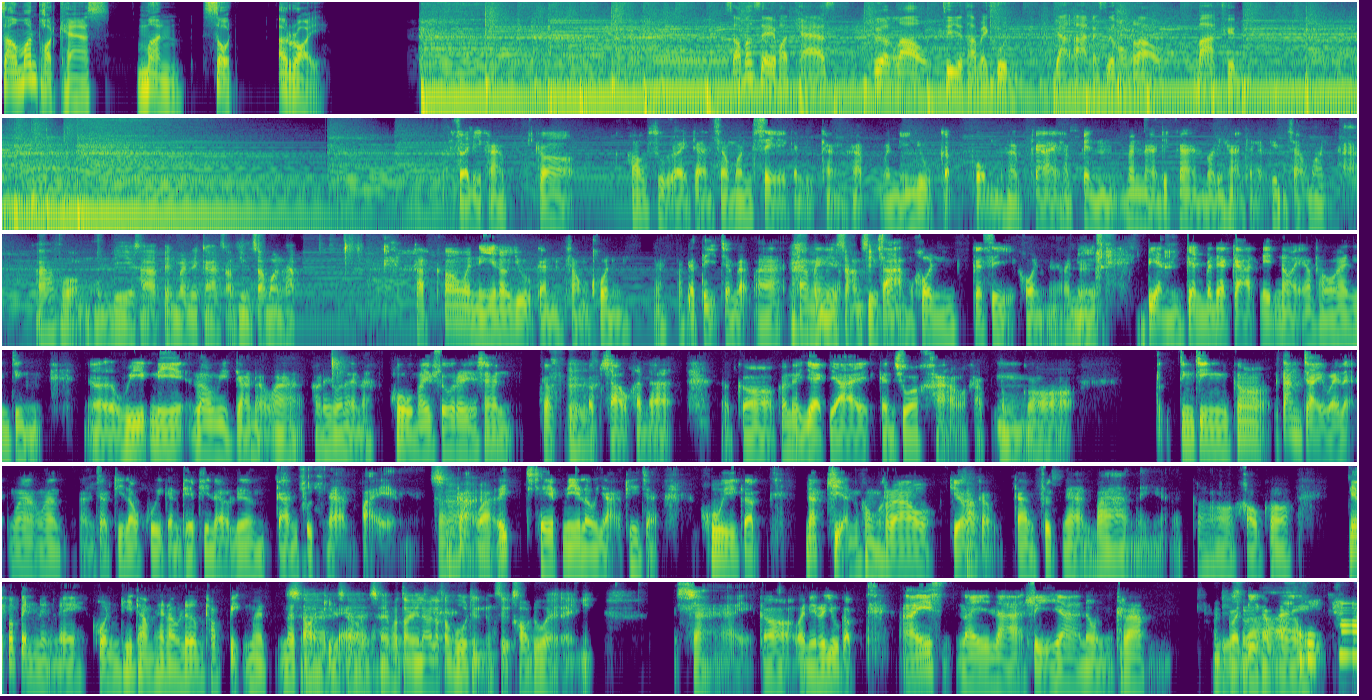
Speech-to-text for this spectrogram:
s a l ม o n PODCAST มัน สด อร่อย s ซ l m o n Say Podcast เรื่องเล่าที่จะทำให้คุณอยากอ่านหนังสือของเรามากขึ้น สวัสดีครับ ก็เข้าสู่รายการ s ซ l m o n Say กันอีกครั้งครับ วันนี้อยู่กับผมครับกายครับเป็นบรรณาธิการบริหารสำนักพิมพ์ s ซ l m o n ครับ ครับผมผมดีครับเป็นบรรยากาศสาวทีมแซลมอนครับ ครับก็วันนี้เราอยู่กันสองคนนะปกติจะแบบว่าถ้าไม่มีสามสี่คนสามคนก็สี่คนวันนี้ เปลี่ยนเปลี่ยนบรรยากาศนิดหน่อยครับเพราะว่าจริง ๆ เอ่อวีคนี้เรามีการแบบว่าเขาเรียกว่าอะไรนะ home isolation กับเออกับชาวคณะ แล้วก็ก็เลยแยกย้ายกันชั่วคราวครับอืแล้วมก็ จริง ๆ ก็ตั้งใจไว้แหละ ว่าว่าหลังจากที่เราคุยกันเทปที่แล้วเรื่องการฝึกงานไปอะไรเงี้ยก็กะว่าเอ้ยเทปนี้เราอยากที่จะคุยกับนักเขียนของเราเกี่ยวกับการฝึกงานบ้างอะไรเงี้ยแล้วก็เขาก็เรียกว่าเป็นหนึ่งในคนที่ทำให้เราเริ่มท็อปิกเมื่อเมื่อตอนที่แล้วใช่ใช่เพราะตอนที่แล้วเราก็พูดถึงหนังสือเขาด้วยอะไรอย่างนี้ใช่ ก็วันนี้เราอยู่กับไอซ์ไลลาศรียานนท์ครับ สวัสดีสวัสดีครับไอสซ์วัสดีค่ะ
